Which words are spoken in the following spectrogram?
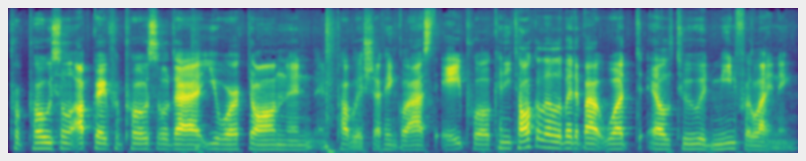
proposal, upgrade proposal that you worked on and, and published, I think, last April. Can you talk a little bit about what eltoo would mean for Lightning?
